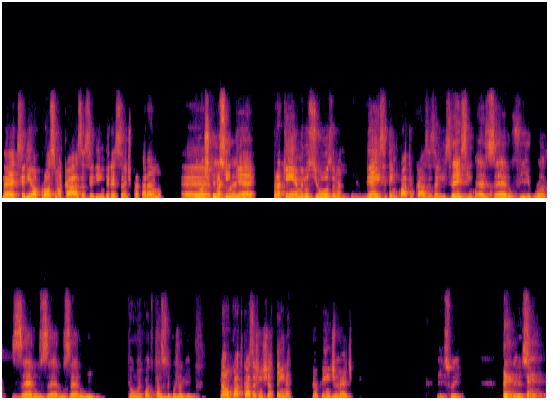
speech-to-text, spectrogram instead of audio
né, que seria a próxima casa, seria interessante para caramba. É, Eu acho que é isso, quem né? Quer, para quem é minucioso, né? Vê aí se tem quatro casas aí. Se tem, tem cinco. É 0,0001. Então é quatro casas depois da vírgula. Não, quatro casas a gente já tem, né? É o que a gente é. mede. É isso aí. Tem, tem,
